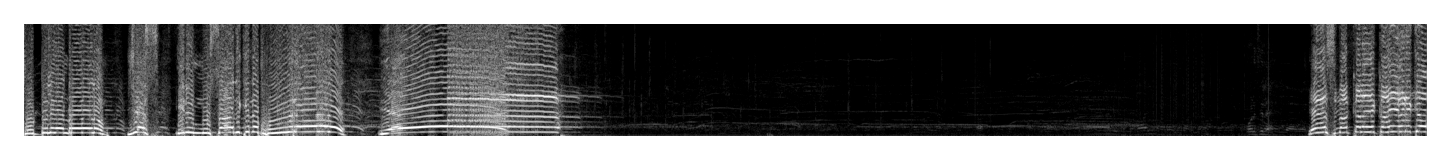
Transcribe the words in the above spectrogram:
ഫുഡിൽ കൺട്രോൾ ചെയ്യണം. യെസ് ഇനി മുസാദിക്കുന്ന പൂരാണ്. യെസ് മക്കളെ കൈയടിക്കൂ.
